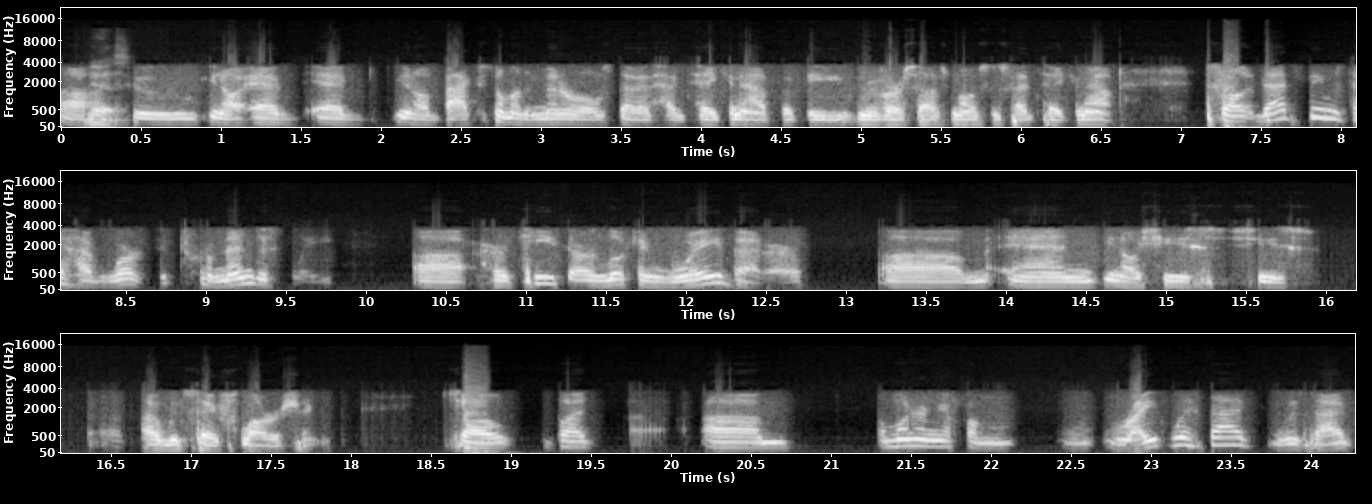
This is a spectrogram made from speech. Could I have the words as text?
uh, Yes. to you know add add you know back some of the minerals that it had taken out that the reverse osmosis had taken out. So that seems to have worked tremendously. Uh, her teeth are looking way better, um, and you know she's she's uh, I would say flourishing. So, but uh, um, I'm wondering if I'm right with that. Was that?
